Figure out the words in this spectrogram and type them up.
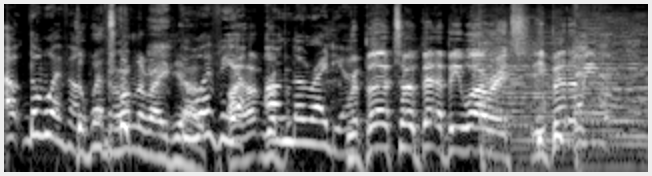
Oh, the weather. The weather on the radio. the weather I- I- on the radio. Roberto better be worried. He better be.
